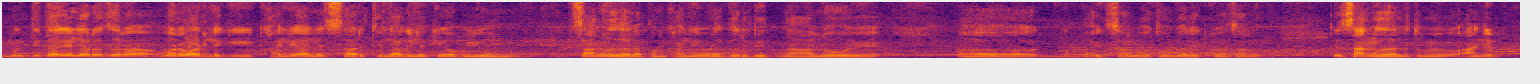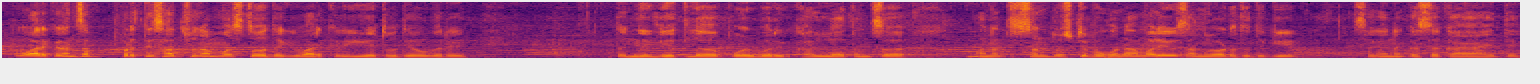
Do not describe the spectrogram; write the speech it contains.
मग तिथं गेल्यावर जरा बरं वाटलं की खाली आल्यास सारथी लागलं की बाबा येऊन चांगलं झालं पण खाली एवढ्या गर्दीत ना आलो हे बाईक चालवत वगैरे किंवा चालवत ते चांगलं झालं. तुम्ही आणि वारकऱ्यांचा प्रतिसादसुद्धा मस्त होता की वारकरी येत होते वगैरे. त्यांनी घेतलं पोटभर खाल्लं त्यांचं मनात संतुष्टी बघून आम्हालाही चांगलं वाटत होतं की सगळ्यांना कसं काय आहे ते.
